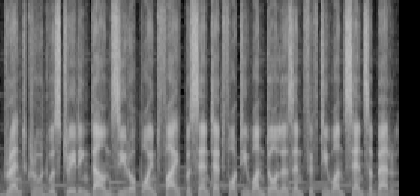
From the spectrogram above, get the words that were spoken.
Brent crude was trading down 0.5% at $41.51 a barrel.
